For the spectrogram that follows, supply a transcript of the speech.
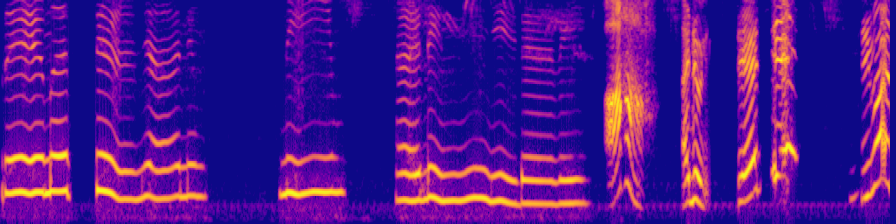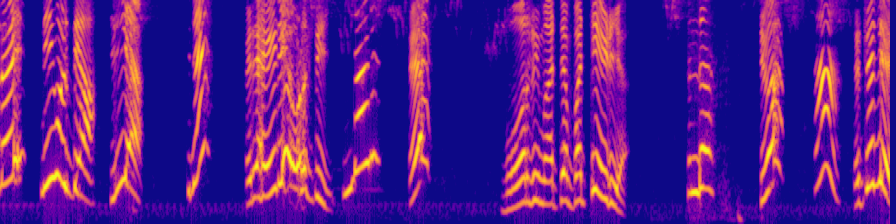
പ്രേമത്തിൽ ഞാനും നീയും അലിഞ്ഞിടവേ ആഹാ അടിപൊളി. ചേച്ചി ശിവാടേ നീ കൊളുത്തിയാ? ഇല്ല. പിന്നെ? ഒരു ഐഡിയ കൊളുത്തി. എന്താണ്? ഏ? ബോർഡി മാറ്റാൻ പറ്റിയ ഐഡിയ. എന്താ? ശിവ ആ. ചേച്ചി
